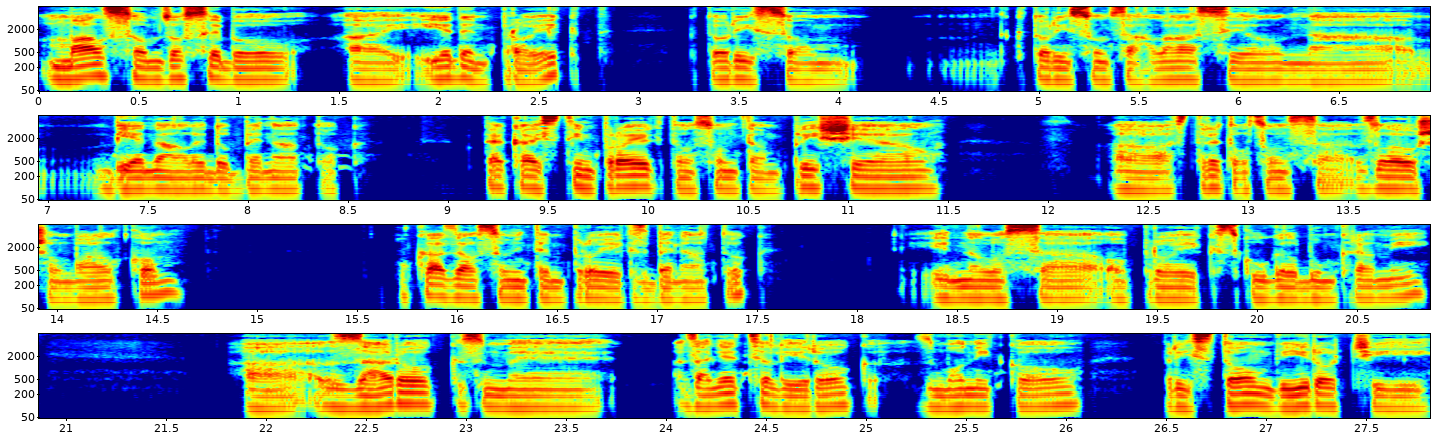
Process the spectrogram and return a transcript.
mal som so sebou aj jeden projekt, ktorý som, ktorý som sa hlásil na Bienále do Benátok. Tak aj s tým projektom som tam prišiel a stretol som sa s Leošom Válkom. Ukázal som im ten projekt z Benátok. Jednalo sa o projekt s Google bunkrami a za rok sme, za necelý rok s Monikou pri 100 výročí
